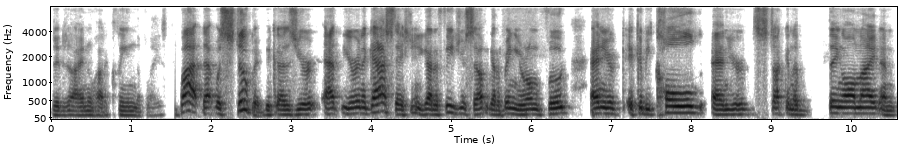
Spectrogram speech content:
did, I knew how to clean the place. But that was stupid because you're at, you're in a gas station. You got to feed yourself. You got to bring your own food and you're, it could be cold and you're stuck in a thing all night. And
